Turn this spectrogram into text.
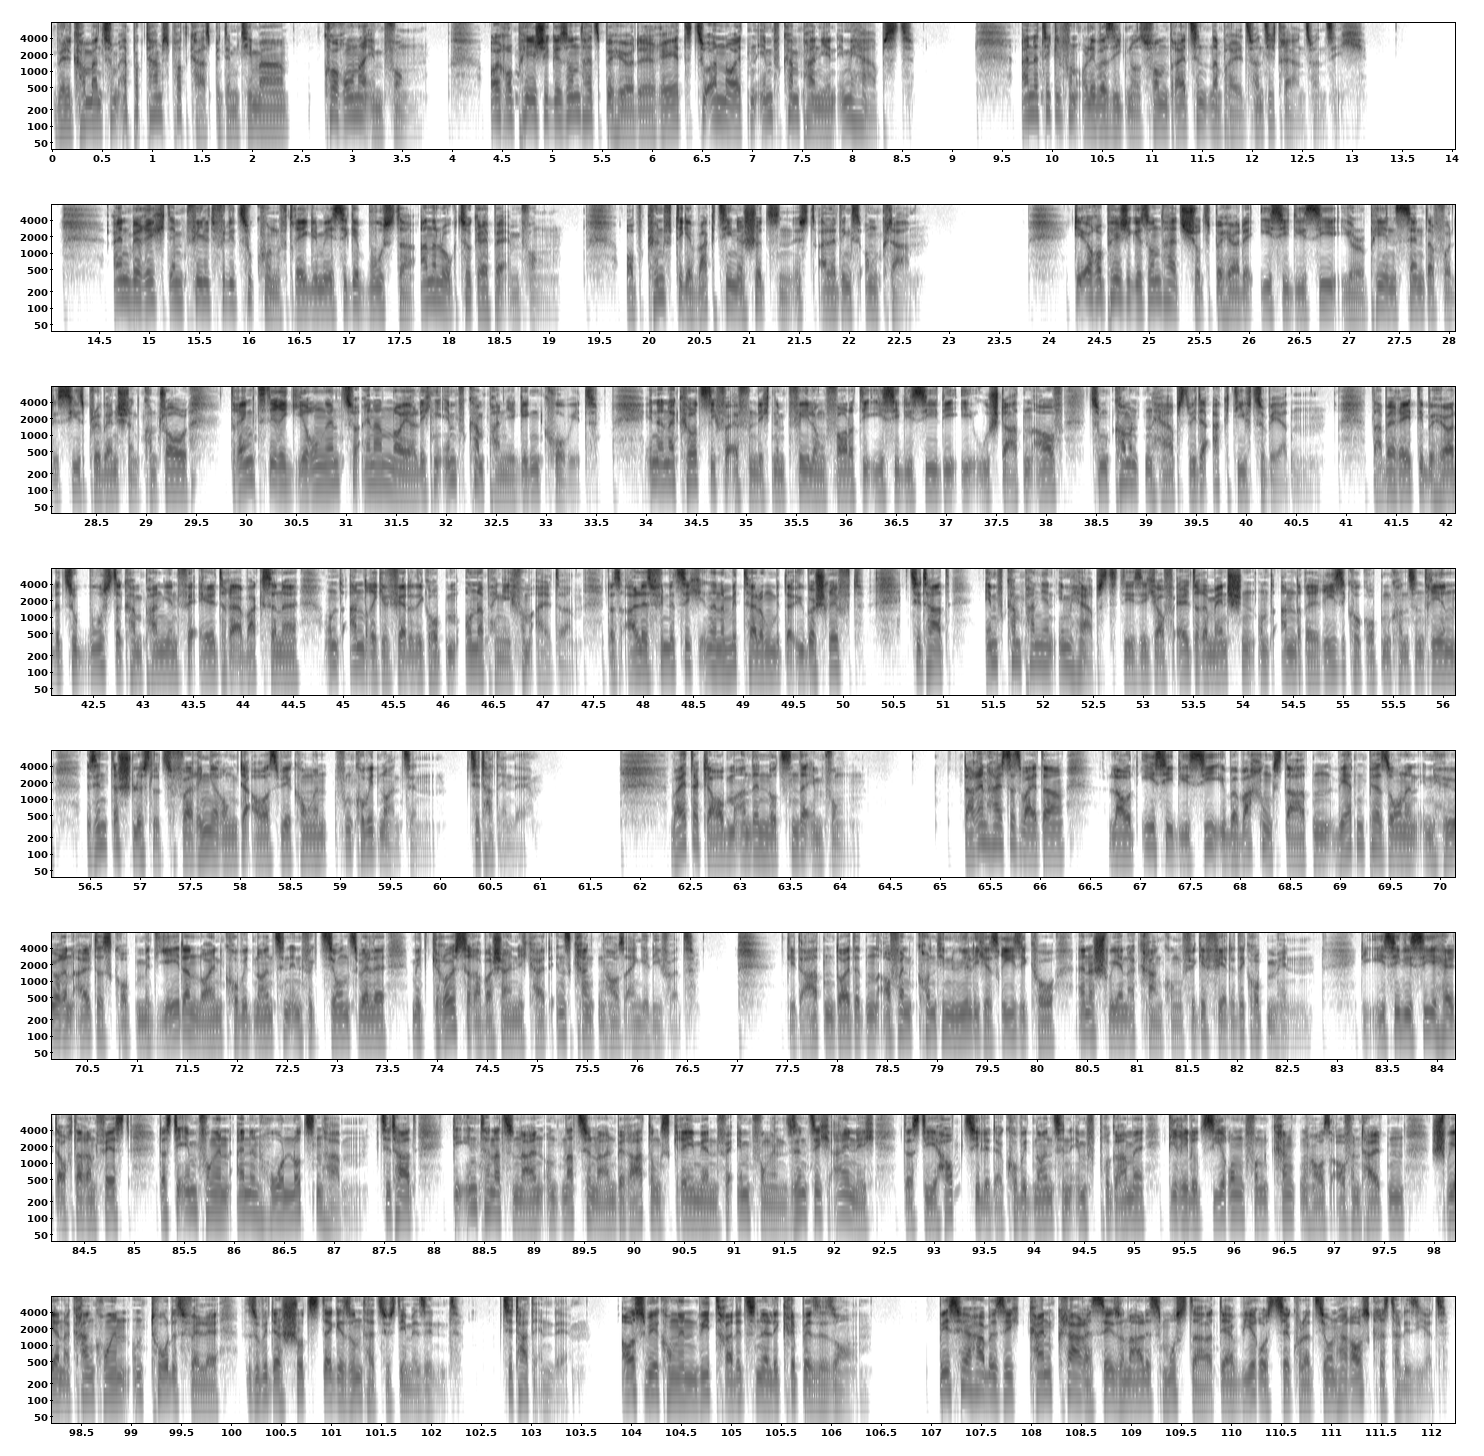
Willkommen zum Epoch Times Podcast mit dem Thema Corona-Impfung. Europäische Gesundheitsbehörde rät zu erneuten Impfkampagnen im Herbst. Ein Artikel von Oliver Signus vom 13. April 2023. Ein Bericht empfiehlt für die Zukunft regelmäßige Booster analog zur Grippeimpfung. Ob künftige Vakzine schützen, ist allerdings unklar. Die Europäische Gesundheitsschutzbehörde ECDC, European Center for Disease Prevention and Control, drängt die Regierungen zu einer neuerlichen Impfkampagne gegen Covid. In einer kürzlich veröffentlichten Empfehlung fordert die ECDC die EU-Staaten auf, zum kommenden Herbst wieder aktiv zu werden. Dabei rät die Behörde zu Boosterkampagnen für ältere Erwachsene und andere gefährdete Gruppen unabhängig vom Alter. Das alles findet sich in einer Mitteilung mit der Überschrift Zitat Impfkampagnen im Herbst, die sich auf ältere Menschen und andere Risikogruppen konzentrieren, sind der Schlüssel zur Verringerung der Auswirkungen von Covid-19. Zitat Ende. Weiter Glauben an den Nutzen der Impfung. Darin heißt es weiter, Laut ECDC-Überwachungsdaten werden Personen in höheren Altersgruppen mit jeder neuen Covid-19-Infektionswelle mit größerer Wahrscheinlichkeit ins Krankenhaus eingeliefert. Die Daten deuteten auf ein kontinuierliches Risiko einer schweren Erkrankung für gefährdete Gruppen hin. Die ECDC hält auch daran fest, dass die Impfungen einen hohen Nutzen haben. Zitat: Die internationalen und nationalen Beratungsgremien für Impfungen sind sich einig, dass die Hauptziele der Covid-19-Impfprogramme die Reduzierung von Krankenhausaufenthalten, schweren Erkrankungen und Todesfälle sowie der Schutz der Gesundheitssysteme sind. Zitat Ende. Auswirkungen wie traditionelle Grippesaison. Bisher habe sich kein klares saisonales Muster der Viruszirkulation herauskristallisiert.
